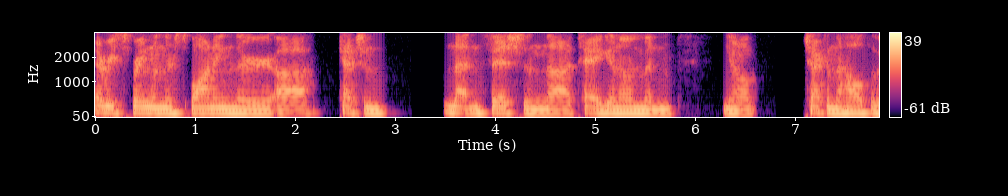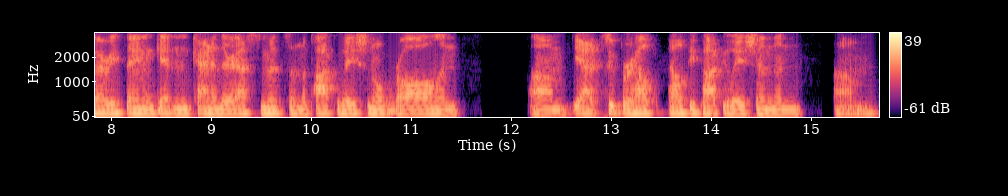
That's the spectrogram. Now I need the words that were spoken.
every spring when they're spawning, they're uh, catching netting fish and uh, tagging them and, you know, checking the health of everything and getting kind of their estimates on the population overall. And um, yeah, it's super health, healthy population and um,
